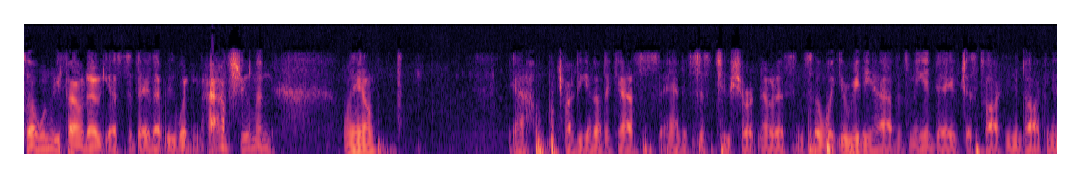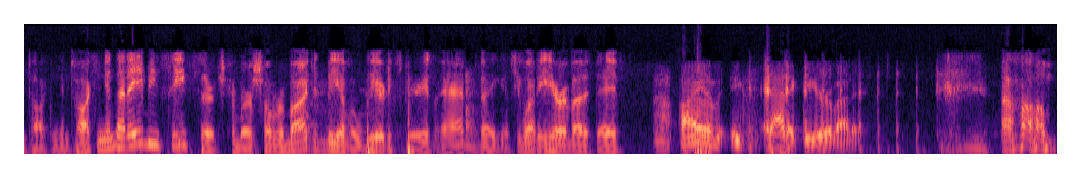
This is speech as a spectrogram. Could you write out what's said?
So when we found out yesterday that we wouldn't have Shuman, well, yeah, we tried to get other guests, and it's just too short notice. And so what you really have is me and Dave just talking and talking and talking and talking. And that ABC search commercial reminded me of a weird experience I had in Vegas. You want to hear about it, Dave? I am ecstatic to hear about it. Um,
